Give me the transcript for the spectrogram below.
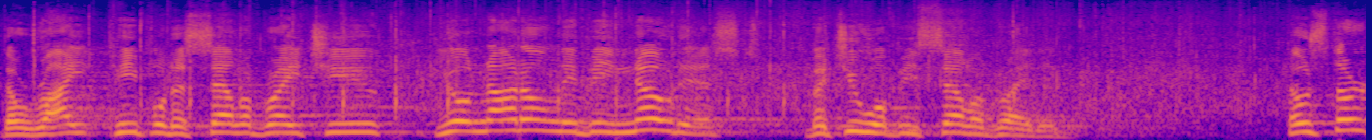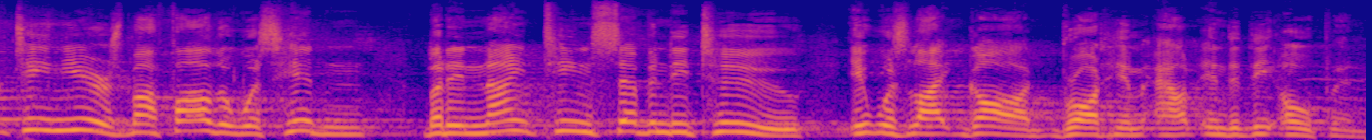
the right people to celebrate you. You'll not only be noticed, but you will be celebrated. Those 13 years, my father was hidden but in 1972, it was like God brought him out into the open.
